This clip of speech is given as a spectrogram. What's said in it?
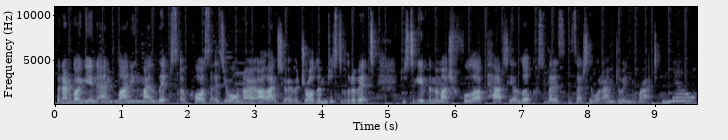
Then I'm going in and lining my lips. Of course, as you all know, I like to overdraw them just a little bit, just to give them a much fuller, poutier look. So that is exactly what I'm doing right now.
